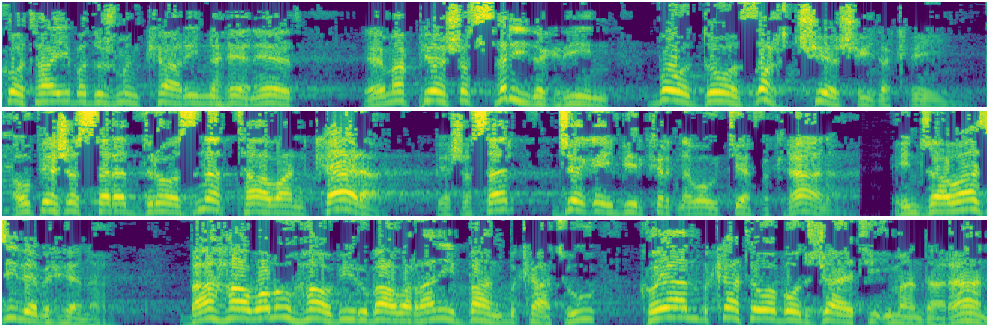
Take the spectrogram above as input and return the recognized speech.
کۆتایی بە دژمنکاری نەهێنێت ئێمە پێشە سەری دەگرین بۆ دۆ زەخ چێشی دەکەین ئەو پێشە سرە درۆزنە تاوانکارە پێشە سەر جێگەی بیرکردنەوە و تێفکرانە ئینجاوازی لێ بهێنە با هاوڵ و هاوبیر و باوەڕانی بانگ بکات و کۆیان بکاتەوە بۆ دژایەتی ئیمانداران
